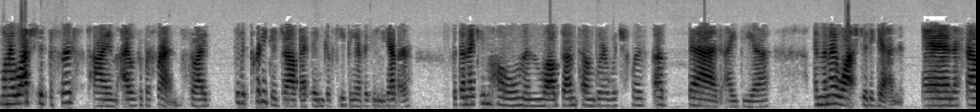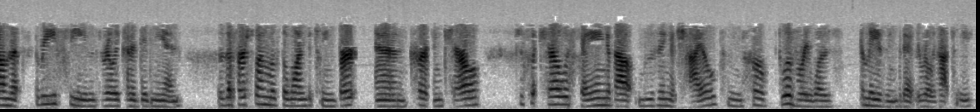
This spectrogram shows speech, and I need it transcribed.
When I watched it the first time, I was with a friend, so I did a pretty good job, I think, of keeping everything together. But then I came home and logged on Tumblr, which was a bad idea. And then I watched it again, and I found that three scenes really kind of did me in. The first one was the one between Burt and Kurt and Carol. Just what Carol was saying about losing a child. I mean, her delivery was amazing, but it, it really got to me.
